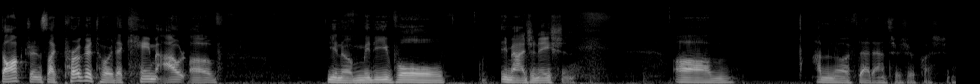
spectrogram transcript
doctrines like purgatory that came out of you know, medieval imagination. Um, I don't know if that answers your question.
